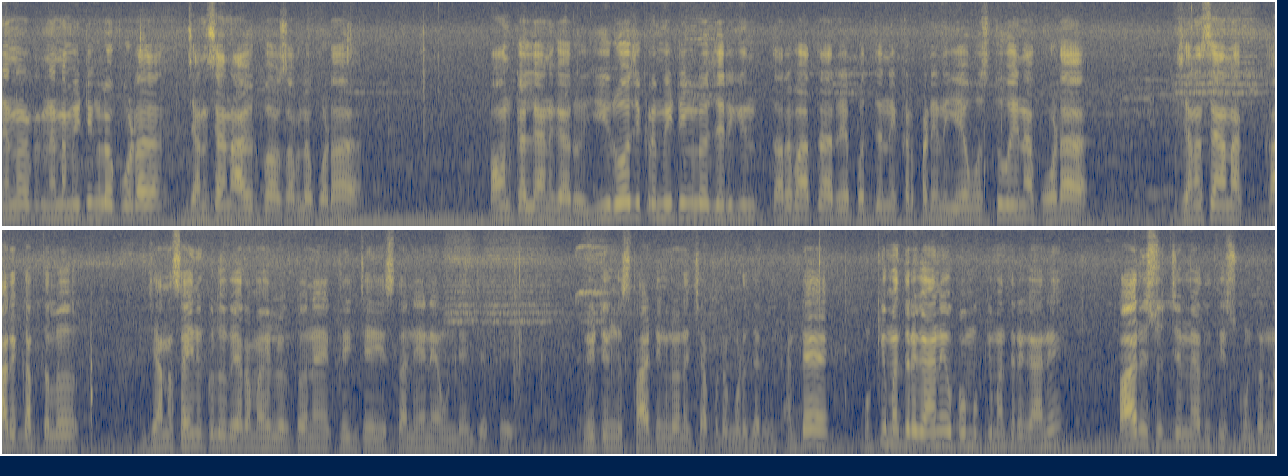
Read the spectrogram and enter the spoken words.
నిన్న నిన్న మీటింగ్లో కూడా జనసేన ఆవిర్భావ సభలో కూడా పవన్ కళ్యాణ్ గారు ఈరోజు ఇక్కడ మీటింగ్లో జరిగిన తర్వాత రేపు పొద్దున్న ఇక్కడ పడిన ఏ వస్తువైనా కూడా జనసేన కార్యకర్తలు జన సైనికులు వీర మహిళలతోనే క్లీన్ చేయిస్తా నేనే ఉండి అని చెప్పి మీటింగ్ స్టార్టింగ్లోనే చెప్పడం కూడా జరిగింది. అంటే ముఖ్యమంత్రి కానీ ఉప ముఖ్యమంత్రి కానీ పారిశుధ్యం మీద తీసుకుంటున్న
